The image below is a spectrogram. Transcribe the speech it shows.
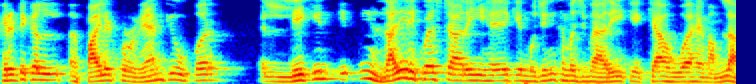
critical pilot program के ऊपर, लेकिन इतनी ज़्यादा रिक्वेस्ट आ रही है कि मुझे नहीं समझ में आ रही कि क्या हुआ है मामला।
